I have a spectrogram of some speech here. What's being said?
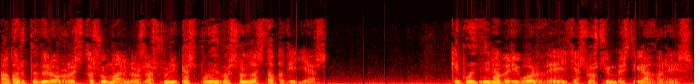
Aparte de los restos humanos, las únicas pruebas son las zapatillas. ¿Qué pueden averiguar de ellas los investigadores?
